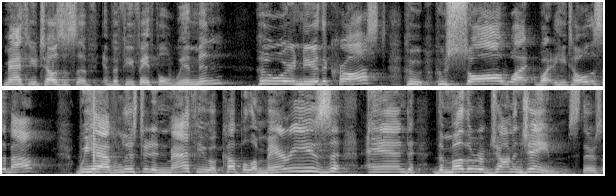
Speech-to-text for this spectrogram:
Matthew tells us of, of a few faithful women who were near the cross, who, who saw what, what he told us about. We have listed in Matthew a couple of Marys and the mother of John and James. There's,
